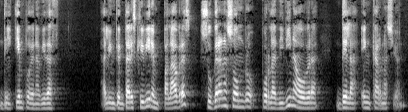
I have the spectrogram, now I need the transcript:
del tiempo de Navidad, al intentar escribir en palabras su gran asombro por la divina obra de la Encarnación.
